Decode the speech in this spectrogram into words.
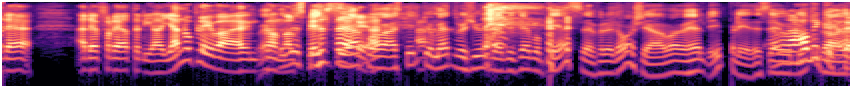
Er det, er det fordi at de har gjenoppliva en gammel ja, spillserie? jeg, på, jeg spilte jo Metro 2033 på PC for et år siden. Det var jo helt ypperlig. Det ser jo ja, like bra ut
